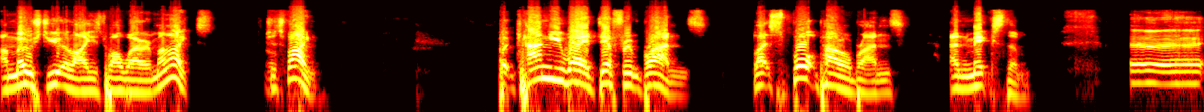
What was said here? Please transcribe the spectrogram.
are most utilized while wearing my Nikes, which is oh. fine. But can you wear different brands, like sport apparel brands, and mix them? Uh,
